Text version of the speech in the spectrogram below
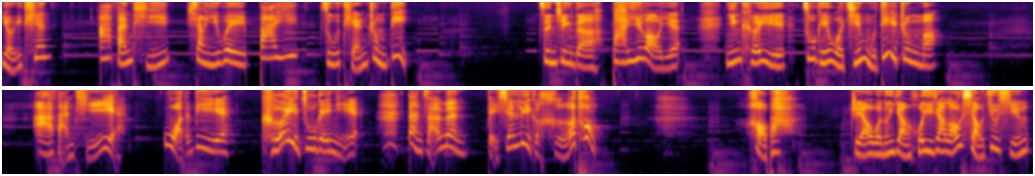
有一天，阿凡提向一位八一租田种地。尊敬的八一老爷，您可以租给我几亩地种吗？阿凡提，我的地可以租给你，但咱们得先立个合同。好吧，只要我能养活一家老小就行。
